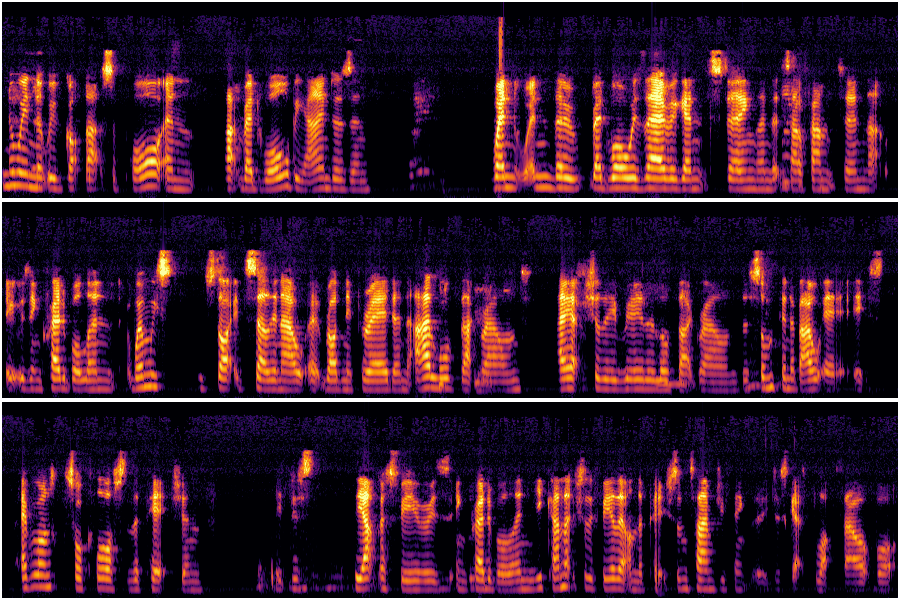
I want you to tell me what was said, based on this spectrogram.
knowing that we've got that support and that red wall behind us. And when when the red wall was there against England at Southampton that it was incredible. And when we started selling out at Rodney Parade and I love that ground I actually really love that ground there's something about it it's everyone's so close to the pitch and it just the atmosphere is incredible, and you can actually feel it on the pitch. Sometimes you think that it just gets blocked out, but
